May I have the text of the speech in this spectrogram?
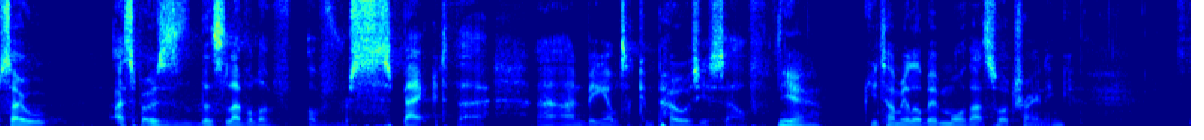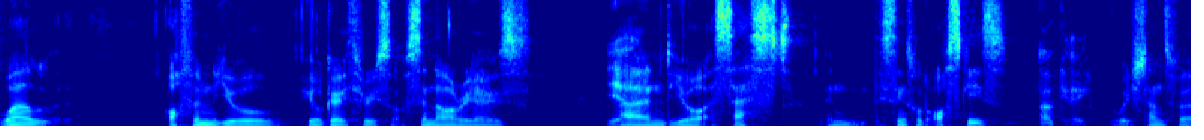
so I suppose there's a level of, of respect there uh, and being able to compose yourself. Yeah. Can you tell me a little bit more that sort of training? Well, often you'll you'll go through sort of scenarios Yeah. and you're assessed in these things called OSCEs, okay. which stands for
